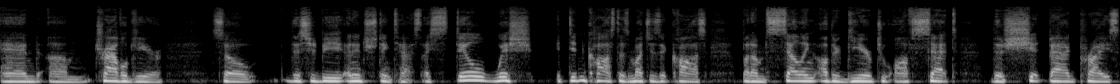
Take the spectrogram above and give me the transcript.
and um, travel gear. So, this should be an interesting test. I still wish it didn't cost as much as it costs, but I'm selling other gear to offset the shit bag price.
